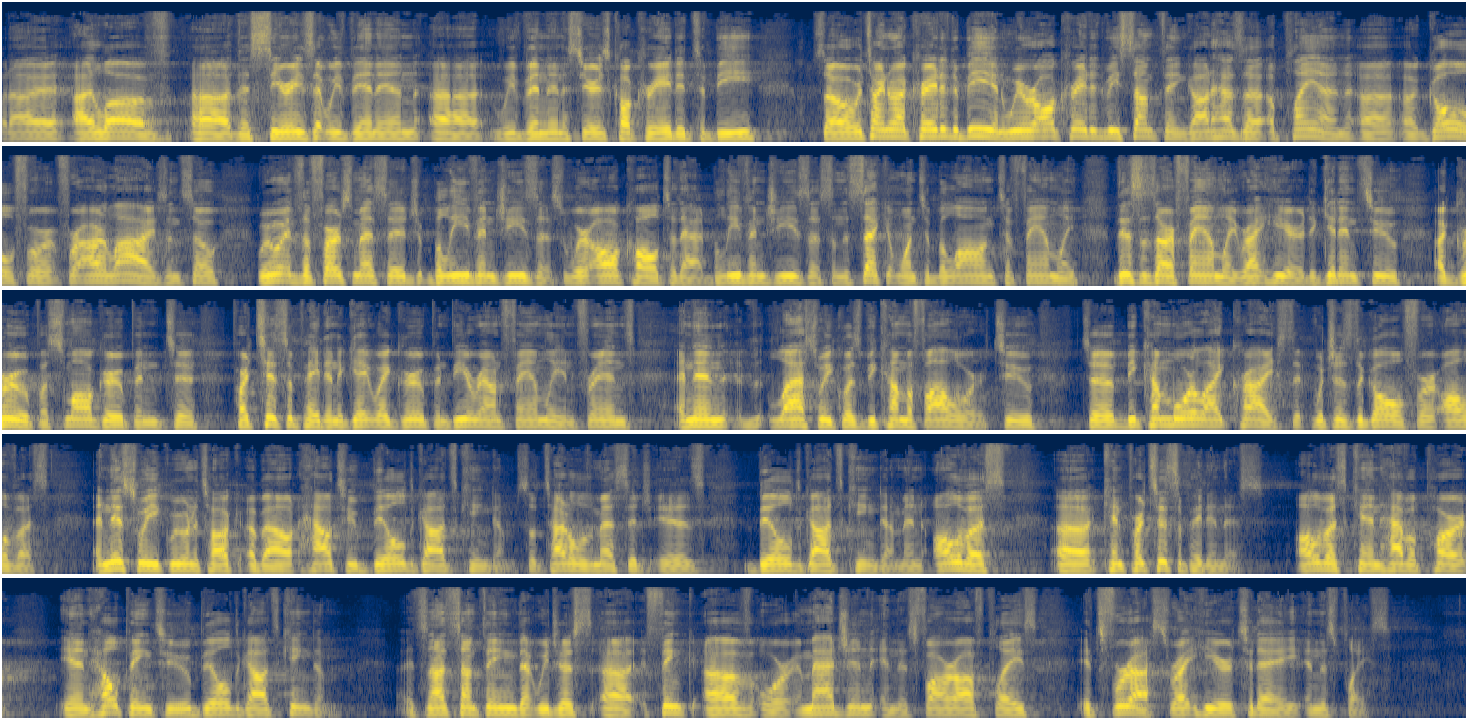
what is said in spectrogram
But I, I love uh, this series that we've been in. Uh, we've been in a series called Created to Be. So we're talking about created to be, and we were all created to be something. God has a, a plan, a, a, goal for, for our lives. And so we went with the first message, believe in Jesus. We're all called to that, believe in Jesus. And the second one, to belong to family. This is our family right here, to get into a group, a small group, and to participate in a gateway group and be around family and friends. And then last week was become a follower, to to become more like Christ, which is the goal for all of us. And this week, we want to talk about how to build God's kingdom. So, the title of the message is Build God's Kingdom. And all of us uh, can participate in this. All of us can have a part in helping to build God's kingdom. It's not something that we just uh, think of or imagine in this far off place. It's for us right here today in this place.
